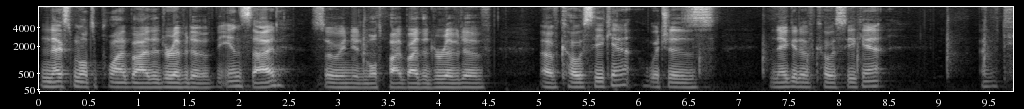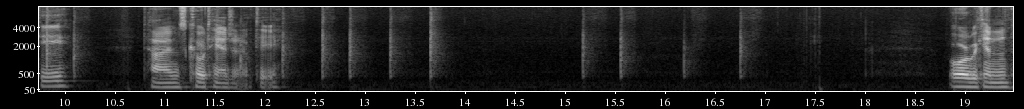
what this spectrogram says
next multiply by the derivative of the inside. So we need to multiply by the derivative of cosecant, which is negative cosecant of t times cotangent of t. Or we can,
